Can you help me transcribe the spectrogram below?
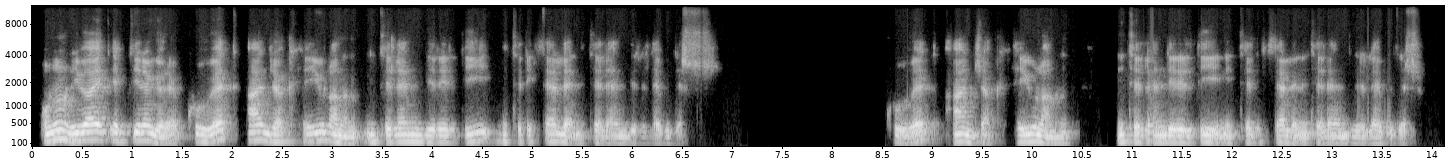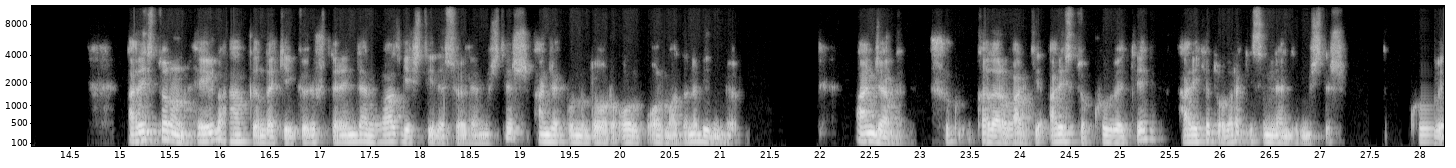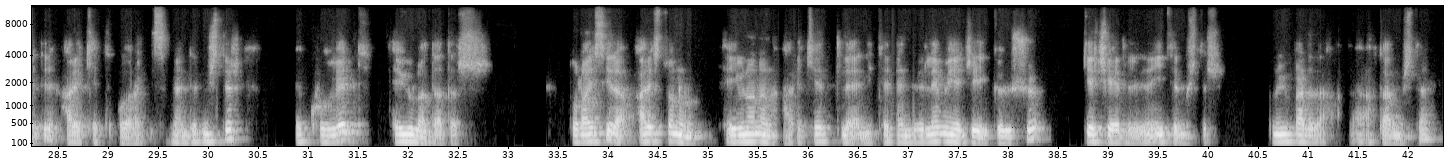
Onun rivayet ettiğine göre kuvvet ancak heyulanın nitelendirildiği niteliklerle nitelendirilebilir. Kuvvet ancak heyulanın nitelendirildiği niteliklerle nitelendirilebilir. Aristo'nun Heyula hakkındaki görüşlerinden vazgeçtiği de söylenmiştir. Ancak bunun doğru olup olmadığını bilmiyorum. Ancak şu kadar var ki Aristo kuvveti hareket olarak isimlendirmiştir. Kuvveti hareket olarak isimlendirmiştir ve kuvvet Heyula'dadır. Dolayısıyla Aristo'nun Heyula'nın hareketle nitelendirilemeyeceği görüşü geçerliliğini yitirmiştir. Bunu yukarıda da aktarmıştı.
